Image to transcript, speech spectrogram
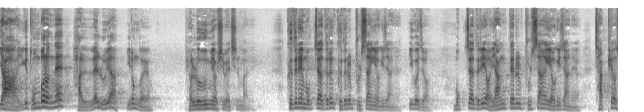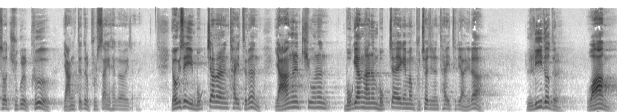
야 이게 돈 벌었네 할렐루야 이런 거예요. 별로 의미 없이 외치는 말이에요. 그들의 목자들은 그들을 불쌍히 여기지 않아요. 이거죠. 목자들이요, 양떼를 불쌍히 여기지 않아요. 잡혀서 죽을 그 양떼들을 불쌍히 생각하잖아요. 여기서 이 목자라는 타이틀은 양을 키우는 목양하는 목자에게만 붙여지는 타이틀이 아니라 리더들, 왕,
